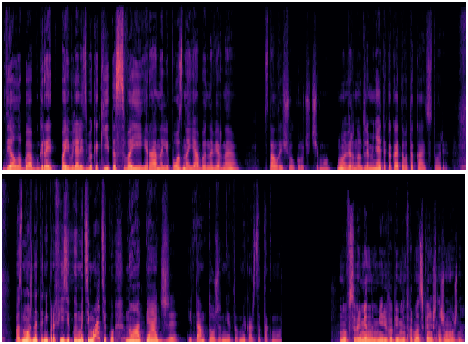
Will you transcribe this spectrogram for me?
делала бы апгрейд, появлялись бы какие-то свои свои. И рано или поздно я бы, наверное, стала еще круче, чем он. Ну, наверное, для меня это какая-то вот такая история. Возможно, это не про физику и математику, но опять же, и там тоже, мне, мне кажется, так можно. Ну, в современном мире в объеме информации, конечно же, можно.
